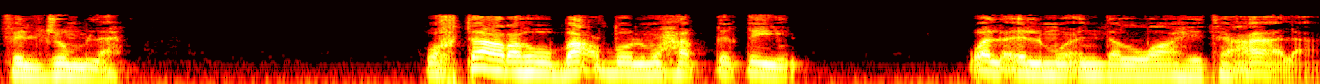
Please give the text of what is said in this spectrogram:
في الجملة. واختاره بعض المحققين والعلم عند الله تعالى.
